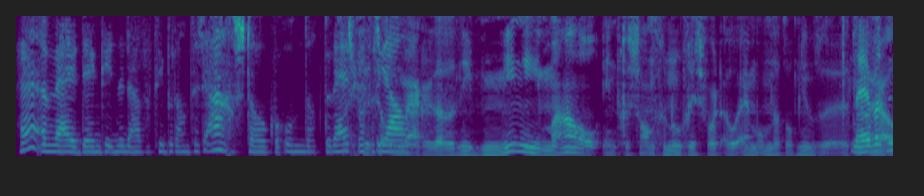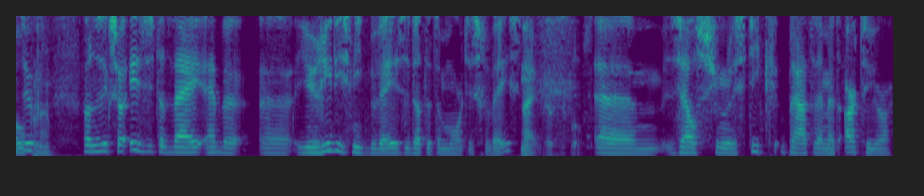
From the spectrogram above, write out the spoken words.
Hè? En wij denken inderdaad dat die brand is aangestoken omdat Ik vind het bewijsmateriaal... opmerkelijk dat het niet minimaal interessant genoeg is voor het OM om dat opnieuw te, te Nee, wat heropenen. natuurlijk- Wat natuurlijk zo is, is dat wij hebben eh, juridisch niet bewezen dat het een moord is geweest. Nee, dat klopt. Ehm, zelfs journalistiek praten we met Arthur.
